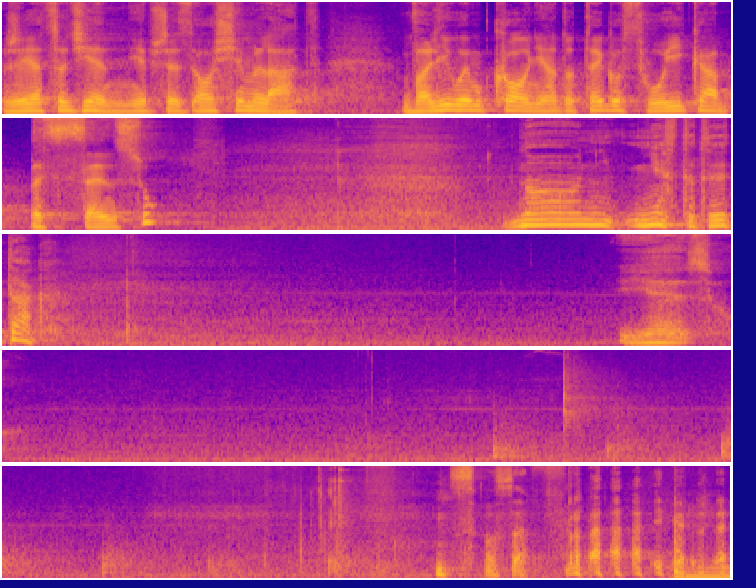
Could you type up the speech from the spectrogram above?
że ja codziennie przez 8 lat waliłem konia do tego słoika bez sensu? No, ni- niestety tak. Jezu. Co za frajer.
